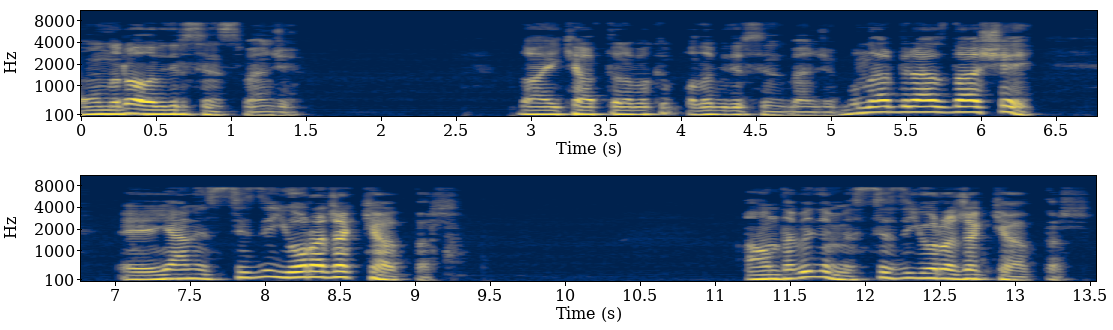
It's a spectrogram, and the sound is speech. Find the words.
Onları alabilirsiniz bence. Daha iyi kağıtlara bakıp alabilirsiniz bence. Bunlar biraz daha şey e, yani sizi yoracak kağıtlar. Anlatabildim mi? Sizi yoracak kağıtlar.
